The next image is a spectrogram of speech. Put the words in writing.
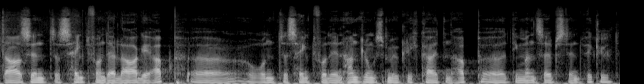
da sind, das hängt von der Lage ab und das hängt von den Handlungsmöglichkeiten ab, die man selbst entwickelt.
